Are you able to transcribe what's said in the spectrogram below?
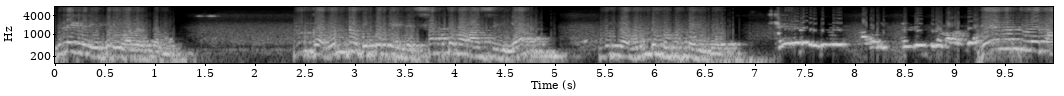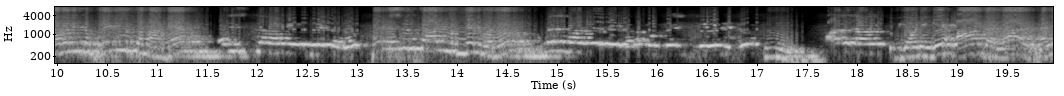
பிள்ளைகளை எப்படி வளர்க்கணும்? லூக்கா ஒன்று முப்பத்தைந்து சத்தமா வாசிங்க. லூக்கா ஒன்று முப்பத்தைந்து. தேவத்துடன் அவனுக்கு பிரதியுத்தமாக பரிசுத்தால் உங்கள் கவனிங்க ஆதலால் நல்ல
